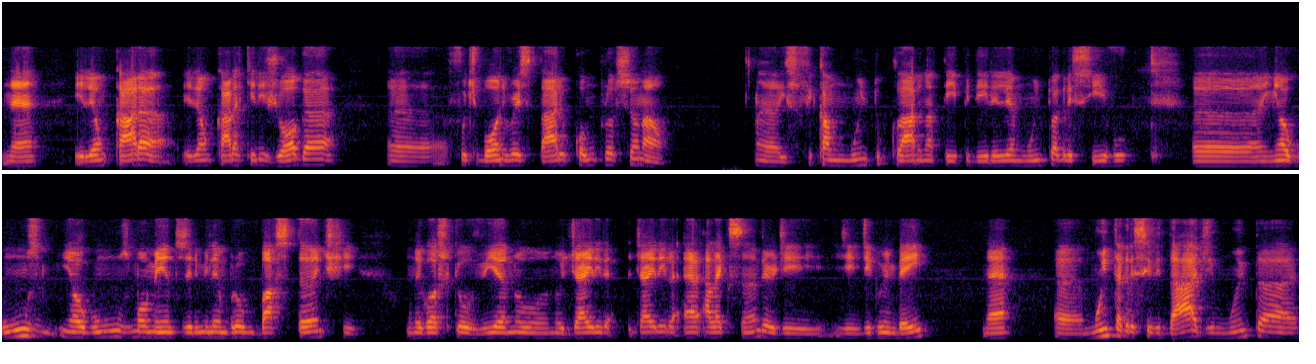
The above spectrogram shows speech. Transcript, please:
né? Ele é um cara, ele é um cara que ele joga uh, futebol universitário como profissional. Uh, isso fica muito claro na tape dele. Ele é muito agressivo. em alguns, em alguns momentos ele me lembrou bastante um negócio que eu via no, no Jair, Jair Alexander de, de, de Green Bay, né? uh, muita agressividade, muita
